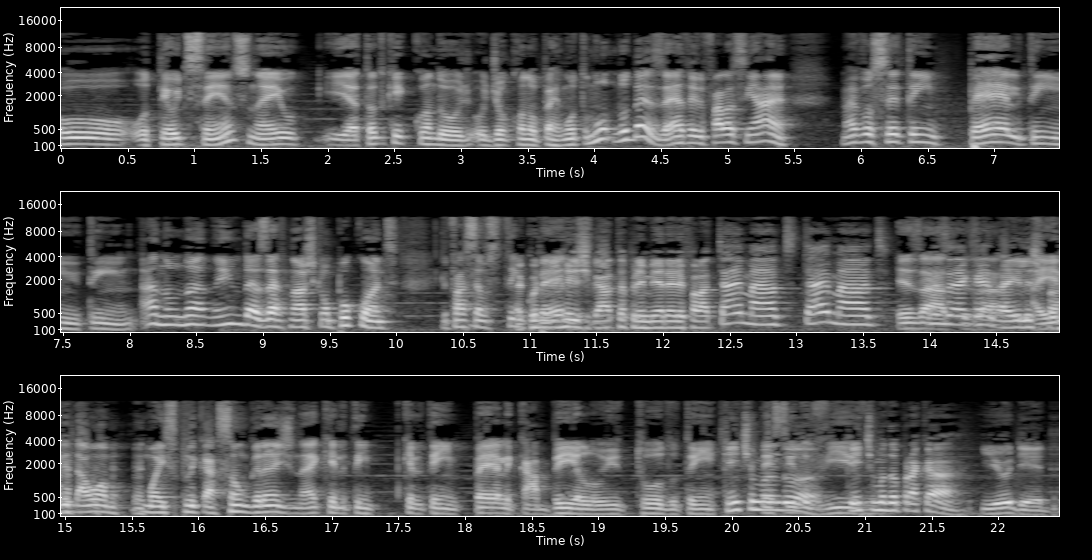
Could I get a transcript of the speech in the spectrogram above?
o, o T-800, né? E, o- e é tanto que quando o John Connor pergunta no, no deserto, ele fala assim: ah, mas você tem pele, tem. tem... Ah, não, não é nem no deserto, não, acho que é um pouco antes. Ele fala assim: você tem É quando pele. ele resgata primeiro, ele fala, time out, time out. Exato. É, exato. Aí, eles Aí ele dá uma, uma explicação grande, né? Que ele tem, que ele tem pele, cabelo e tudo, tem Quem te tecido mandou? vivo. Quem te mandou pra cá? You did.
